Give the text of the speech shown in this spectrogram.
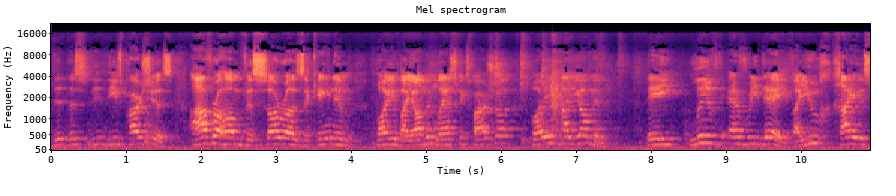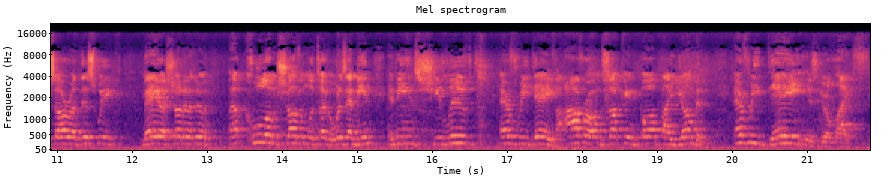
this, these parshas, Avraham, Visara, Zakenim, Bayim Bayamim, last week's parsha, Bayim Bayamim. They lived every day. Vayuch Chay Sarah this week. Uh, Latayva. What does that mean? It means she lived every day. Every day is your life.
